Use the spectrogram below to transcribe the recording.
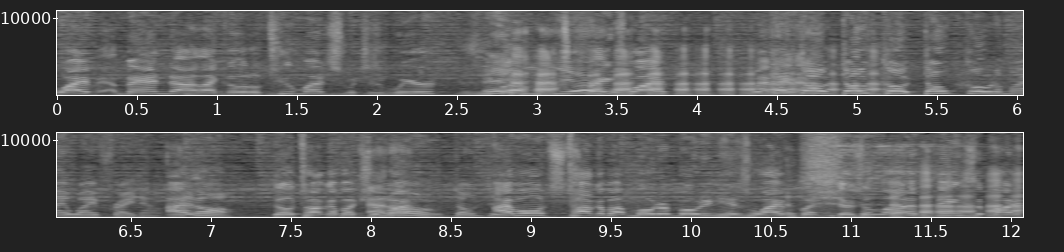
wife. Amanda, I like a little too much, which is weird. Yeah. But Yeah. Craig's wife. Well, don't, don't go, don't go to my wife right now. I at all. Don't talk about your At wife. all. Don't do I it. won't talk about motorboating his wife, but there's a lot of things about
